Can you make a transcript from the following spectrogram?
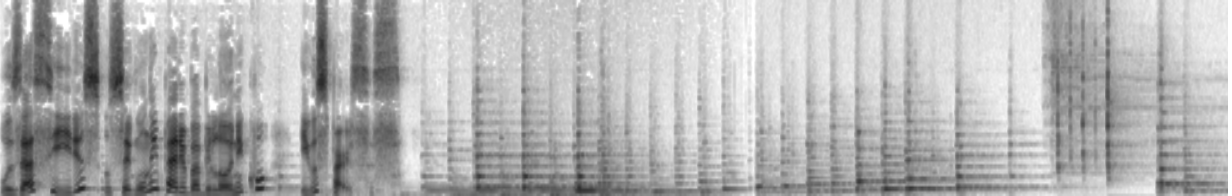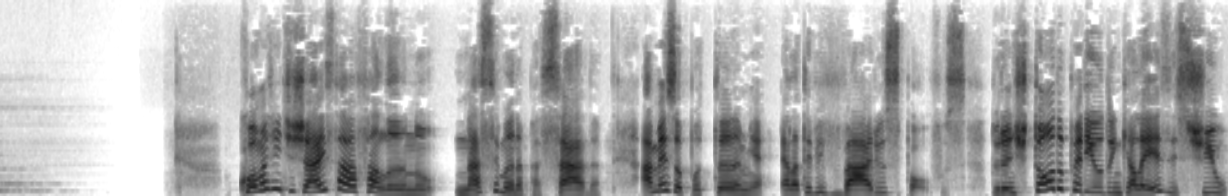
os assírios, o segundo império babilônico e os persas. Como a gente já estava falando na semana passada, a Mesopotâmia, ela teve vários povos. Durante todo o período em que ela existiu,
